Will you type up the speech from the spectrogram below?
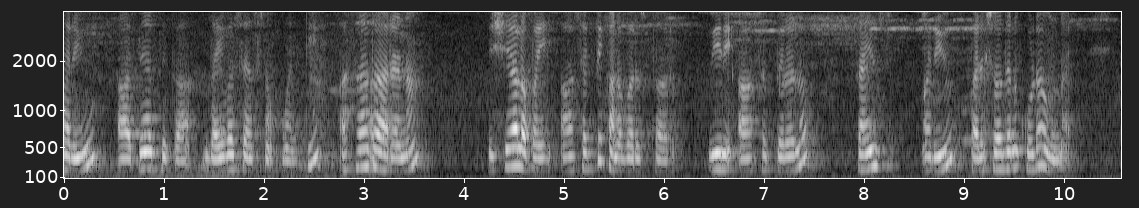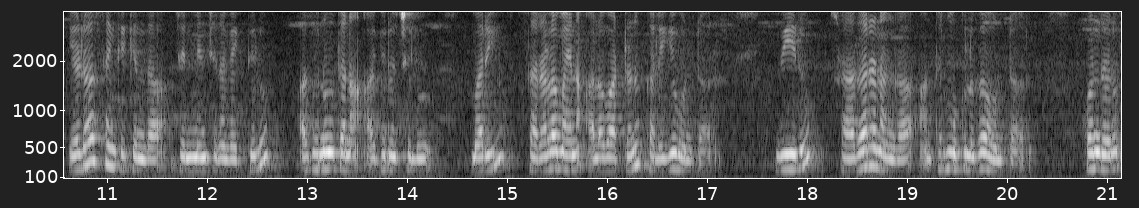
మరియు ఆధ్యాత్మిక దైవశాస్త్రం వంటి అసాధారణ విషయాలపై ఆసక్తి కనబరుస్తారు. వీరి ఆసక్తులలో సైన్స్ మరియు పరిశోధన కూడా ఉన్నాయి. ఏడో సంఖ్య కింద జన్మించిన వ్యక్తులు అధునూతన అభిరుచులు మరియు సరళమైన అలవాట్లను కలిగి ఉంటారు. వీరు సాధారణంగా అంతర్ముఖులుగా ఉంటారు. కొందరు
